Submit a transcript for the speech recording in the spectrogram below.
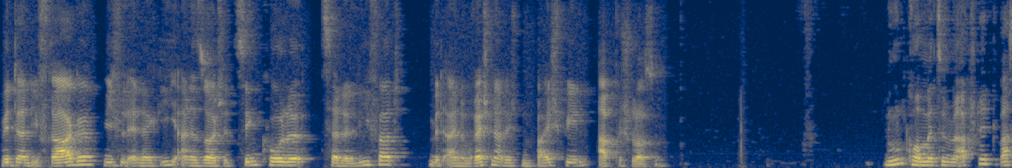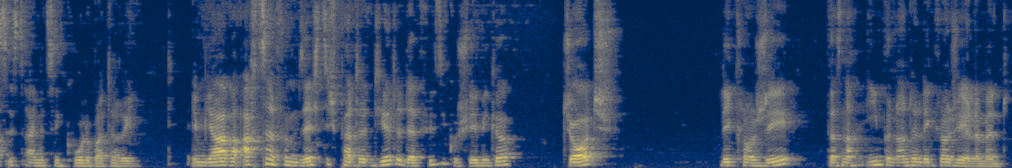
wird dann die Frage, wie viel Energie eine solche Zink-Kohle-Zelle liefert, mit einem rechnerischen Beispiel abgeschlossen. Nun kommen wir zu dem Abschnitt Was ist eine Zink-Kohle-Batterie? Im Jahre 1865 patentierte der Physikochemiker George Leclanché das nach ihm benannte Leclanché-Element.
